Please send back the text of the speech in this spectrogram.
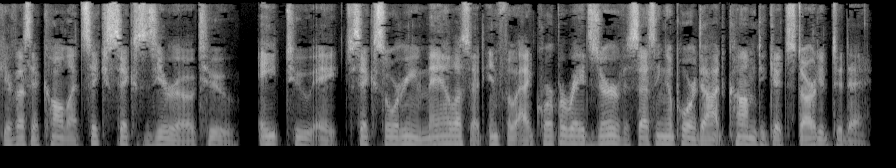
give us a call at 6602-8286 or email us at info at corporateservicessingapore.com to get started today.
